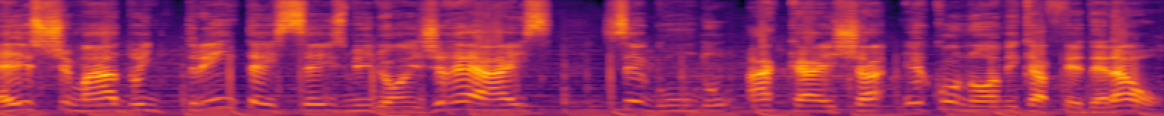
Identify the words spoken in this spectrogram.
é estimado em 36 milhões de reais, segundo a Caixa Econômica Federal.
